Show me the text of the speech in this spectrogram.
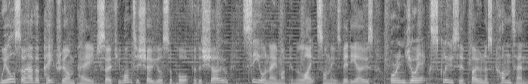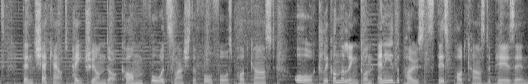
We also have a Patreon page, so if you want to show your support for the show, see your name up in lights on these videos, enjoy exclusive bonus content, then check out patreon.com forward slash the Full Force podcast or click on the link on any of the posts this podcast appears in.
